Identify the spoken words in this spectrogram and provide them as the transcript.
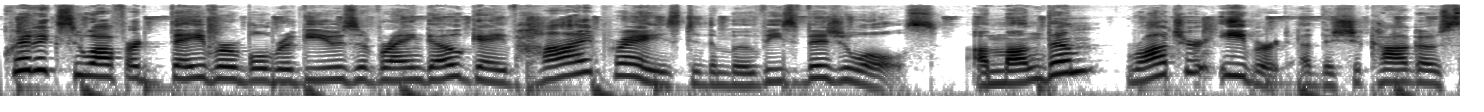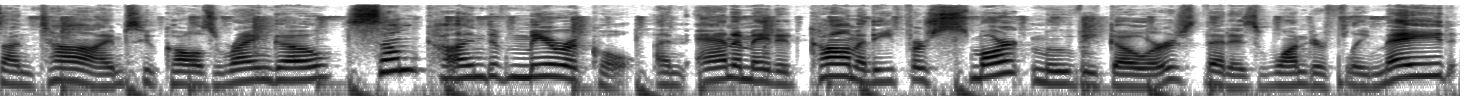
Critics who offered favorable reviews of Rango gave high praise to the movie's visuals. Among them, Roger Ebert of the Chicago Sun-Times, who calls Rango some kind of miracle, an animated comedy for smart moviegoers that is wonderfully made,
